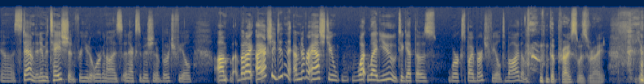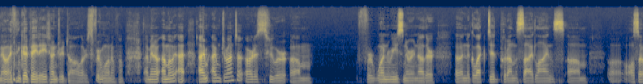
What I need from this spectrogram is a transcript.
uh, stemmed an invitation for you to organize an exhibition of Burchfield. Um, but I, I actually didn't, I've never asked you what led you to get those works by Burchfield, to buy them. the price was right. You know, I think I paid eight hundred dollars for one of them. I mean, I'm I, I'm I'm drawn to artists who are, um, for one reason or another, uh, neglected, put on the sidelines. Um, uh, also,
